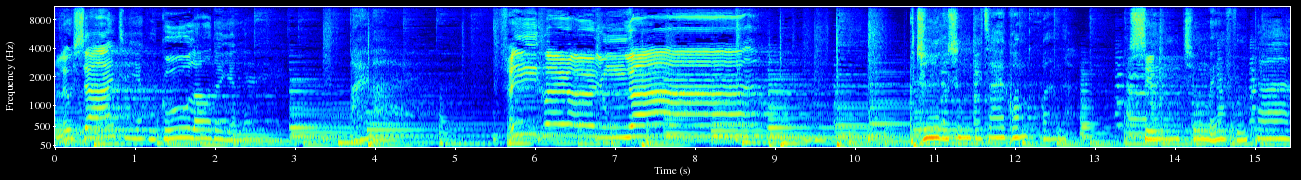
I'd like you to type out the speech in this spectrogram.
留下埃及艳后古老的眼泪，心就没负担，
